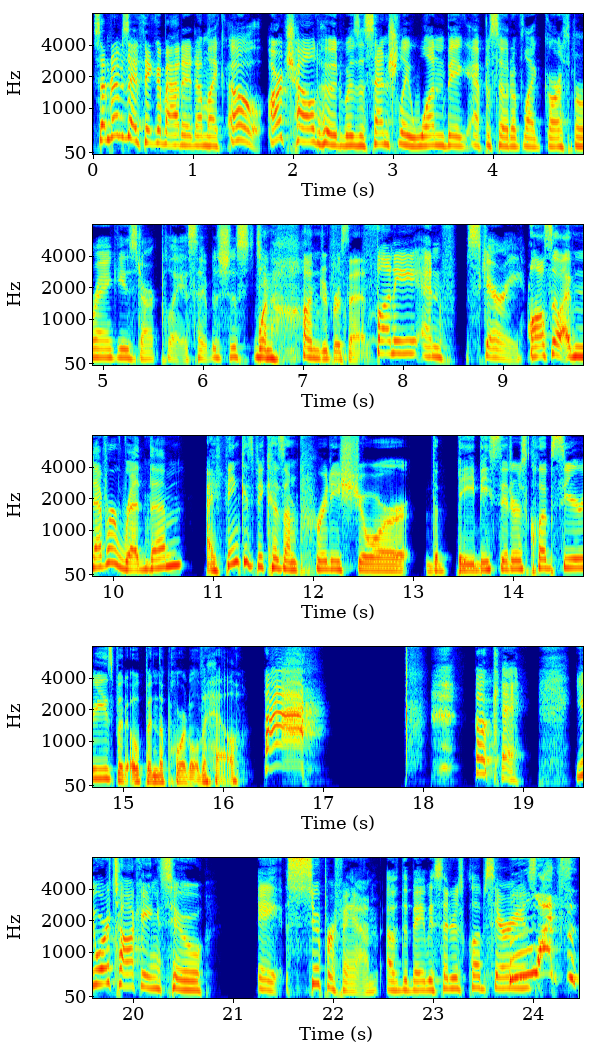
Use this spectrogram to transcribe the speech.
sometimes I think about it I'm like, oh, our childhood was essentially one big episode of like Garth Marenghi's Dark Place. It was just 100%. funny and scary. Also, I've never read them. I think it's because I'm pretty sure the Babysitters Club series would open the portal to hell. Ah! Okay. You are talking to a super fan of the Babysitters Club series. What?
